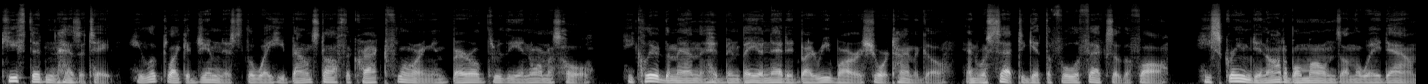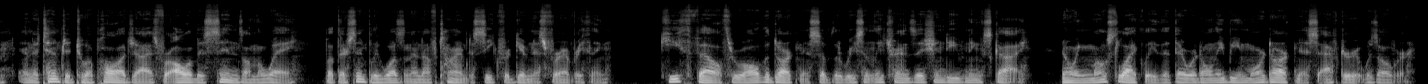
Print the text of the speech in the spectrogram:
Keith didn't hesitate. He looked like a gymnast the way he bounced off the cracked flooring and barreled through the enormous hole. He cleared the man that had been bayoneted by rebar a short time ago, and was set to get the full effects of the fall. He screamed inaudible moans on the way down, and attempted to apologize for all of his sins on the way, but there simply wasn't enough time to seek forgiveness for everything. Keith fell through all the darkness of the recently transitioned evening sky, knowing most likely that there would only be more darkness after it was over.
